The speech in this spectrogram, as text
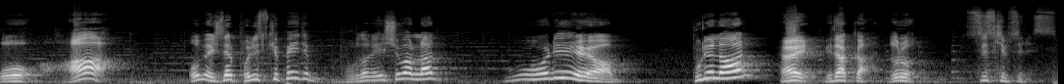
Oha! Oğlum Ejder polis köpeğiydi. Burada ne işi var lan? O ne ya? Bu ne lan? Hey bir dakika durun. Siz kimsiniz?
